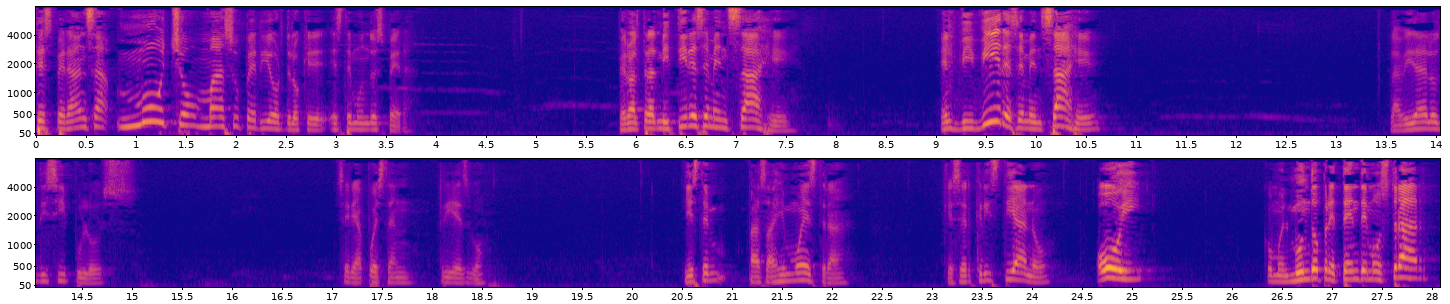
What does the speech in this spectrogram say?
de esperanza mucho más superior de lo que este mundo espera. Pero al transmitir ese mensaje, el vivir ese mensaje, la vida de los discípulos sería puesta en riesgo. Y este pasaje muestra que ser cristiano hoy, como el mundo pretende mostrar,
